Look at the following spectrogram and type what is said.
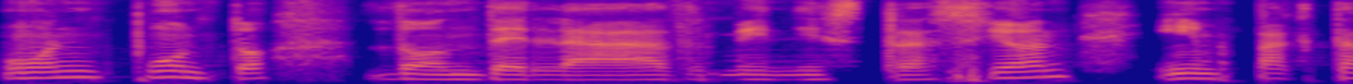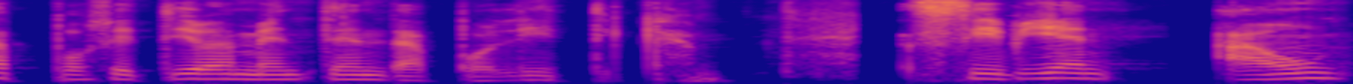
un punto donde la administración impacta positivamente en la política. Si bien aún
